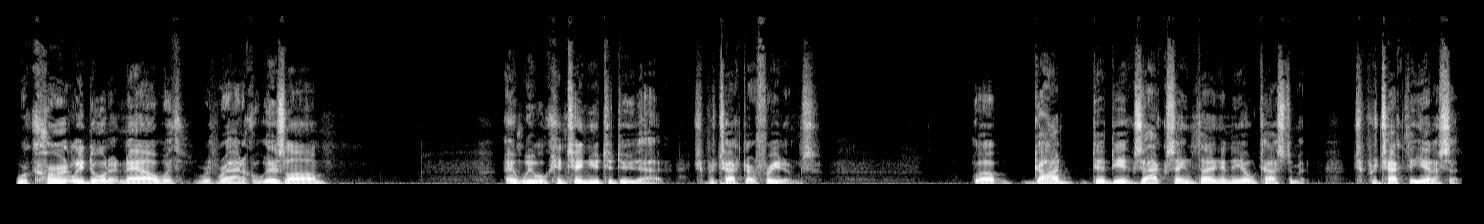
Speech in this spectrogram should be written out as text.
We're currently doing it now with, with radical Islam. And we will continue to do that to protect our freedoms. Well, God did the exact same thing in the Old Testament to protect the innocent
